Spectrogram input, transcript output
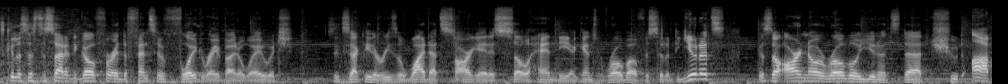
Skillous has decided to go for a defensive Void Ray, by the way, which is exactly the reason why that Stargate is so handy against Robo facility units, because there are no Robo units that shoot up.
